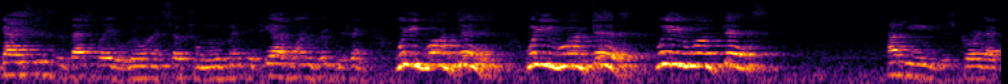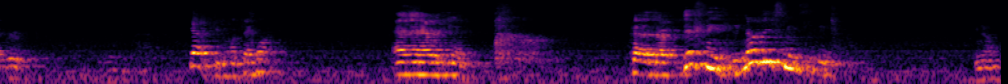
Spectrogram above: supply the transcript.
guys, this is the best way to ruin a social movement. If you have one group that's saying, we want this, we want this, we want this. How do you destroy that group? Yeah, give them what they want. And then everything, because this needs to be, no, this needs to be. You know,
